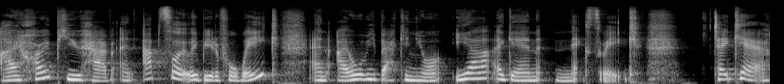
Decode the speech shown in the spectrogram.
I hope you have an absolutely beautiful week. And I will be back in your ear again next week. Take care.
